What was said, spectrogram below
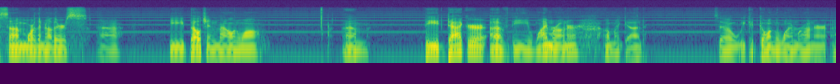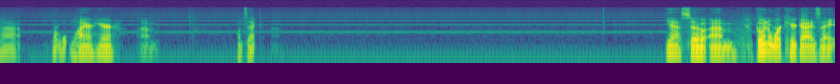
Some more than others. Uh, the Belgian Malinois, um, the dagger of the Weimaraner. Oh my God. So we could go on the Weimaraner uh, wire here. Um, one sec. Yeah, so um, going to work here, guys. I,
